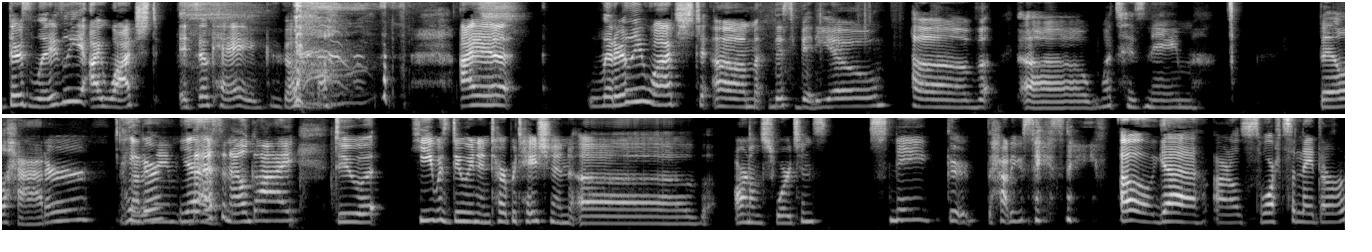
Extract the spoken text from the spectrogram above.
there's literally I watched. It's okay. Go on. I uh, literally watched um this video of uh what's his name? Bill Hatter. Is Hader? Yeah. The SNL guy. Do he was doing interpretation of Arnold Schwarzenegger. How do you say his name? oh yeah, Arnold Schwarzenegger.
